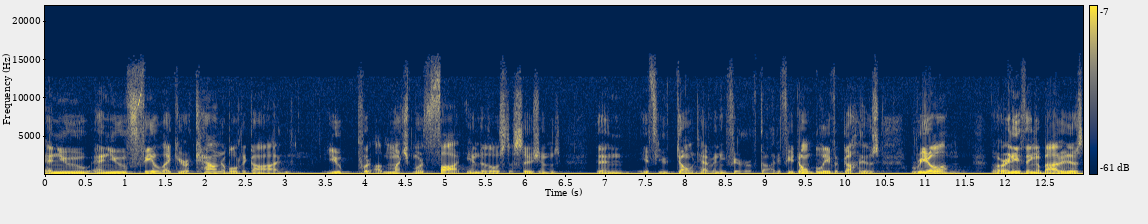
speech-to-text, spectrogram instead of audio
and you and you feel like you're accountable to God, you put much more thought into those decisions than if you don't have any fear of God. If you don't believe that God is real or anything about it is,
